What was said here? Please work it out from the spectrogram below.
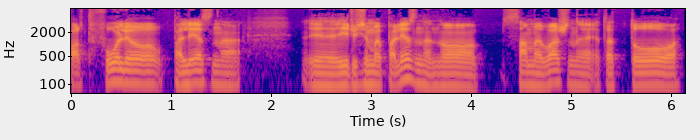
портфолио полезно, э, и резюме полезно, но самое важное это то,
